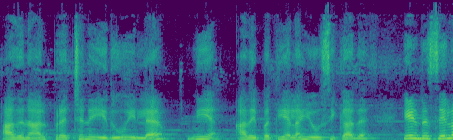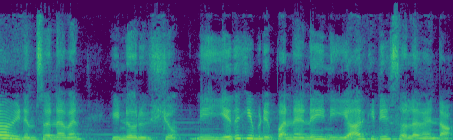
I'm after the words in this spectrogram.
அதனால் பிரச்சனை எதுவும் இல்லை. நீ அதை பத்தி எல்லாம் யோசிக்காத. என்று செல்வாவிடம் சொன்னவன் இன்னொரு விஷயம். நீ எதுக்கு இப்படி பண்ணேன்னு நீ யார்கிட்டயும் சொல்ல வேண்டாம்.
